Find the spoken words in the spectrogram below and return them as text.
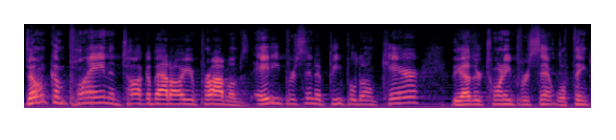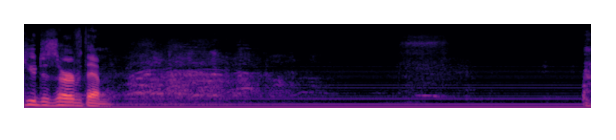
Don't complain and talk about all your problems. 80% of people don't care, the other 20% will think you deserve them.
